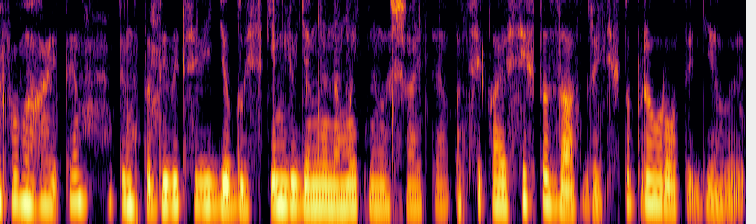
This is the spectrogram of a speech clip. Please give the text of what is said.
Допомагайте тим, хто дивиться відео, близьким людям не на мить не лишайте. Отсікаю всіх, хто заздрить, хто приуроти ділить,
